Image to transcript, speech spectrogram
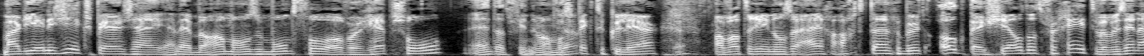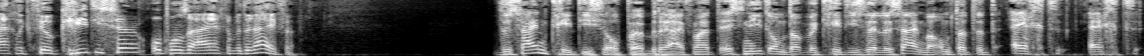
Maar die energie-expert zei: en we hebben allemaal onze mond vol over Repsol. Hè, dat vinden we allemaal Ja. spectaculair. Maar wat er in onze eigen achtertuin gebeurt, ook bij Shell, dat vergeten we. We zijn eigenlijk veel kritischer op onze eigen bedrijven. We zijn kritisch op eh, bedrijven, maar het is niet omdat we kritisch willen zijn, maar omdat het echt, echt,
